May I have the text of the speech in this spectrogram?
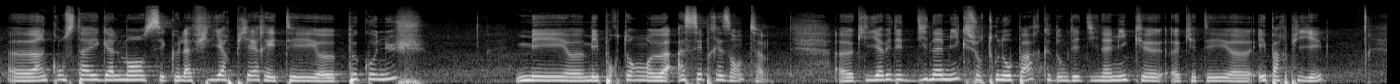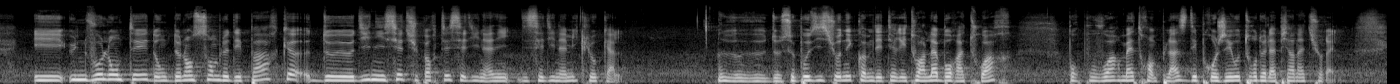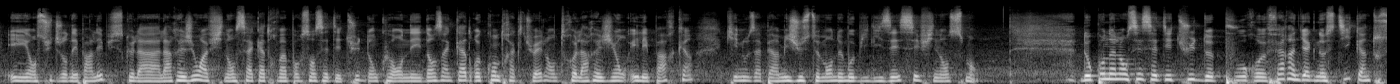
Un constat également, c'est que la filière pierre était peu connue, mais, euh, mais pourtant euh, assez présente. Euh, qu'il y avait des dynamiques sur tous nos parcs, donc des dynamiques qui étaient éparpillées, et une volonté donc de l'ensemble des parcs de d'initier, de supporter ces, dynami- ces dynamiques locales, de se positionner comme des territoires laboratoires pour pouvoir mettre en place des projets autour de la pierre naturelle. Et ensuite, j'en ai parlé puisque la, région a financé à 80% cette étude. Donc, on est dans un cadre contractuel entre la région et les parcs qui nous a permis justement de mobiliser ces financements. Donc on a lancé cette étude pour euh, faire un diagnostic, hein, tout,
